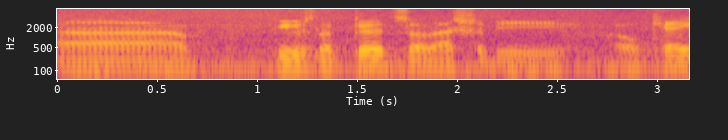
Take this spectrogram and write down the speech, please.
Uh, fuse look good, so that should be okay.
